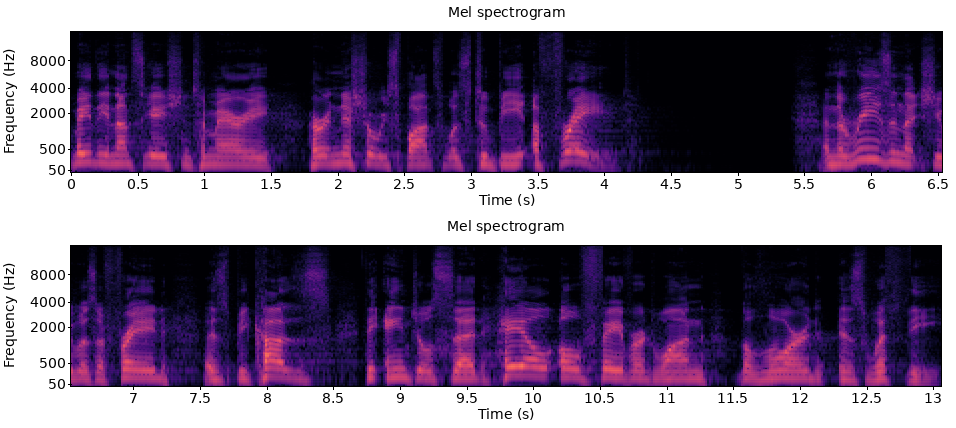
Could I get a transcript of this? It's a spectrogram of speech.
made the annunciation to Mary, her initial response was to be afraid. And the reason that she was afraid is because the angel said, Hail, O favored one, the Lord is with thee.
